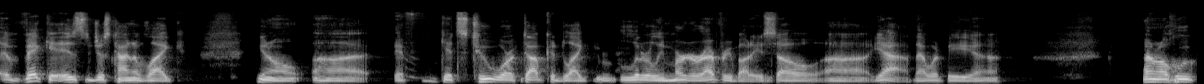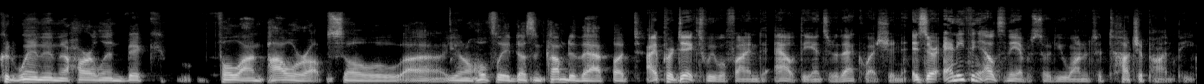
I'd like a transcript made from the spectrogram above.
Vic is just kind of like you know, uh, if gets too worked up, could like literally murder everybody. So uh, yeah, that would be. Uh, I don't know who could win in a Harlan Vic full on power up. So uh, you know, hopefully it doesn't come to that. But I predict we will find out the answer to that question. Is there anything else in the episode you wanted to touch upon, Pete?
